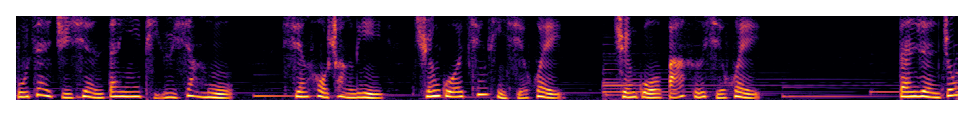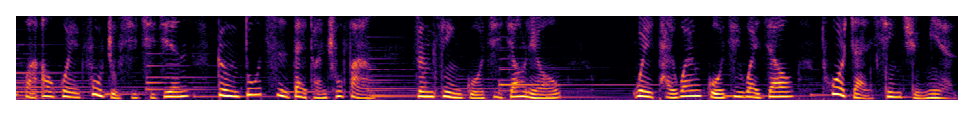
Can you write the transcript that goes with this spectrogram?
不再局限单一体育项目，先后创立全国轻艇协会、全国拔河协会，担任中华奥会副主席期间，更多次带团出访，增进国际交流，为台湾国际外交拓展新局面。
